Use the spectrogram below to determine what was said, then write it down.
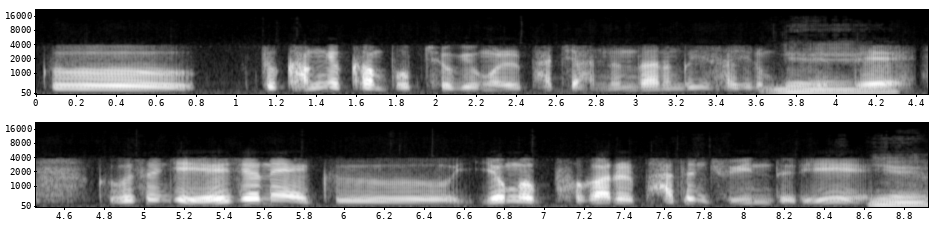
그 더 강력한 법 적용을 받지 않는다는 것이 사실은 네. 문제인데 그것은 이제 예전에 그 영업 허가를 받은 주인들이 예,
